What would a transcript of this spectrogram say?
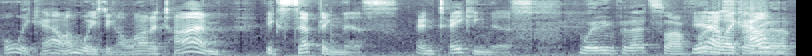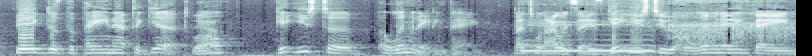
holy cow, I'm wasting a lot of time accepting this and taking this. Waiting for that software. Yeah, like how up. big does the pain have to get? Well, Yeah. get used to eliminating pain. That's what I would say. Is get used to eliminating pain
